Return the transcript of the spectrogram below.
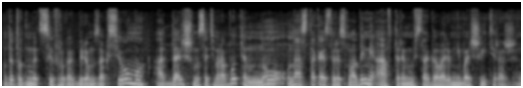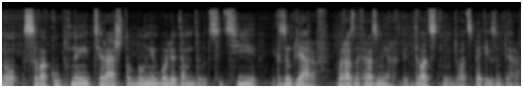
Вот эту вот мы цифру как берем за аксиому, а дальше мы с этим работаем. Ну, у нас такая история с молодыми авторами, мы всегда говорим небольшие тиражи. Ну, совокупный тираж, чтобы был не более там 20 экземпляров в разных размерах, 20-25 экземпляров.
